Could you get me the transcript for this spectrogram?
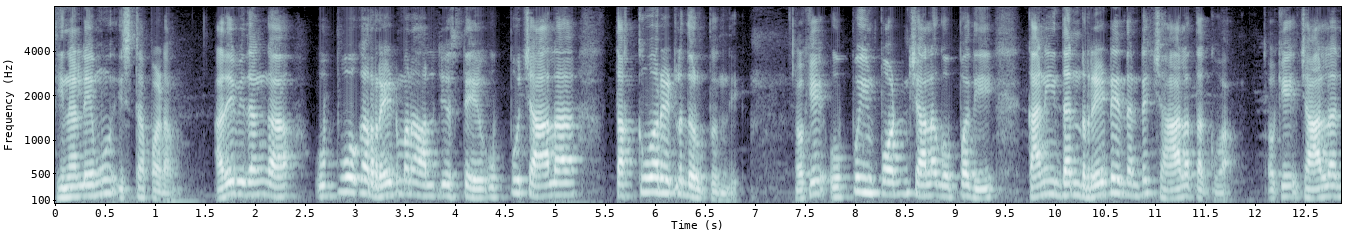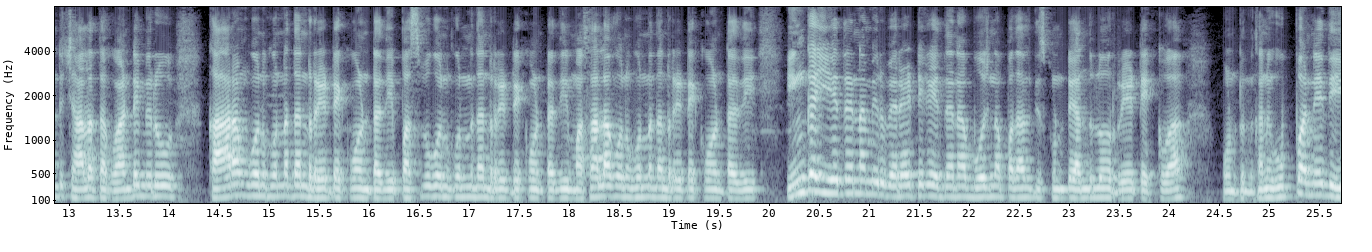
తినలేము ఇష్టపడం. అదేవిధంగా ఉప్పు ఒక రేట్ మనం ఆలోచిస్తే ఉప్పు చాలా తక్కువ రేట్లో దొరుకుతుంది. ఓకే ఉప్పు ఇంపార్టెంట్ చాలా గొప్పది. కానీ దాని రేట్ ఏంటంటే చాలా తక్కువ. ఓకే? చాలా అంటే చాలా తక్కువ. అంటే మీరు కారం కొనుక్కున్న దాని రేట్ ఎక్కువ ఉంటుంది పసుపు కొనుక్కున్న దాని రేట్ ఎక్కువ ఉంటుంది మసాలా కొనుక్కున్న దాని రేట్ ఎక్కువ ఉంటుంది. ఇంకా ఏదైనా మీరు వెరైటీగా ఏదైనా భోజన పదార్థాలు తీసుకుంటే అందులో రేట్ ఎక్కువ ఉంటుంది. కానీ ఉప్పు అనేది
